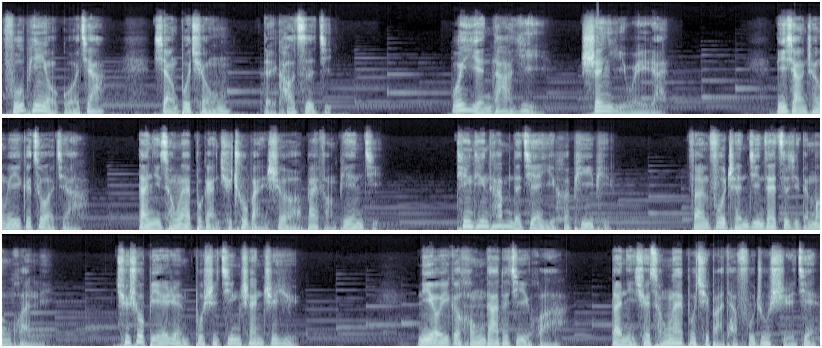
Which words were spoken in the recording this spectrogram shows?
扶贫有国家，想不穷得靠自己。”微言大义，深以为然。你想成为一个作家，但你从来不敢去出版社拜访编辑。听听他们的建议和批评，反复沉浸在自己的梦幻里，却说别人不识金山之玉。你有一个宏大的计划，但你却从来不去把它付诸实践，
